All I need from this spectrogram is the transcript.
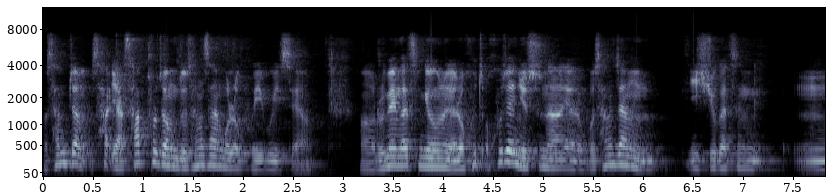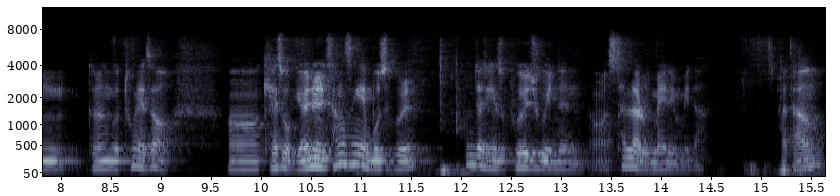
3.4, 뭐 약4% 정도 상승한 걸로 보이고 있어요. 어, 루멘 같은 경우는 여러 호, 재 뉴스나 여러 뭐 상장 이슈 같은 음, 그런 거 통해서 어, 계속 연일 상승의 모습을 혼자 계속 보여주고 있는 어, 스텔라 루멘입니다. 자, 다음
